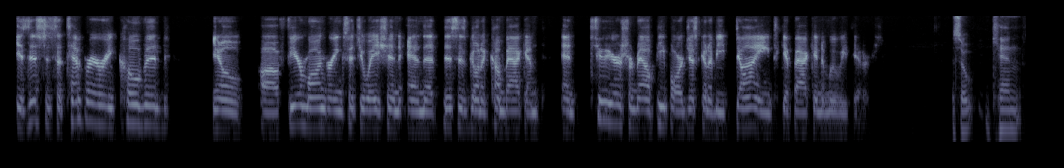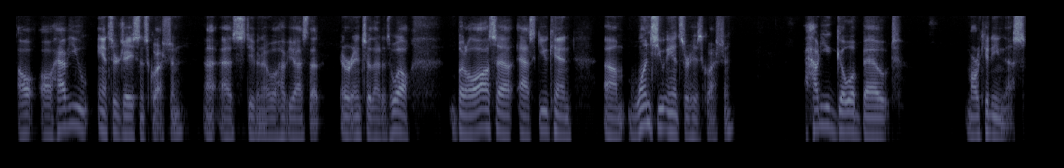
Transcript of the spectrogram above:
is this just a temporary COVID, you know, uh, fear-mongering situation, and that this is going to come back and and two years from now, people are just going to be dying to get back into movie theaters. So, Ken, I'll I'll have you answer Jason's question uh, as Stephen, I will have you ask that or answer that as well. But I'll also ask you, Ken, um, once you answer his question, how do you go about marketing this?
